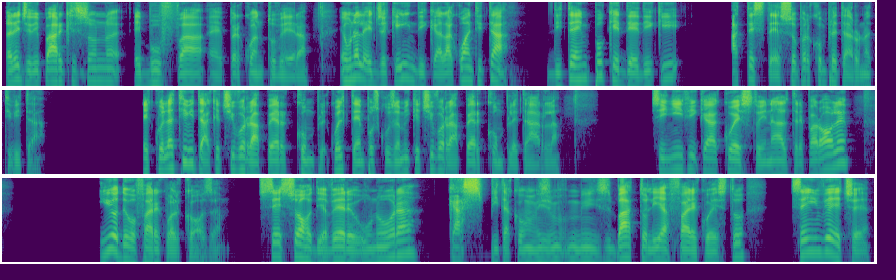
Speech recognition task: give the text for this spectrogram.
La legge di Parkinson è buffa eh, per quanto vera. È una legge che indica la quantità di tempo che dedichi a te stesso per completare un'attività. E quell'attività che ci vorrà per comple- quel tempo, scusami, che ci vorrà per completarla. Significa questo in altre parole, io devo fare qualcosa. Se so di avere un'ora, caspita, come mi, mi sbatto lì a fare questo. Se invece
